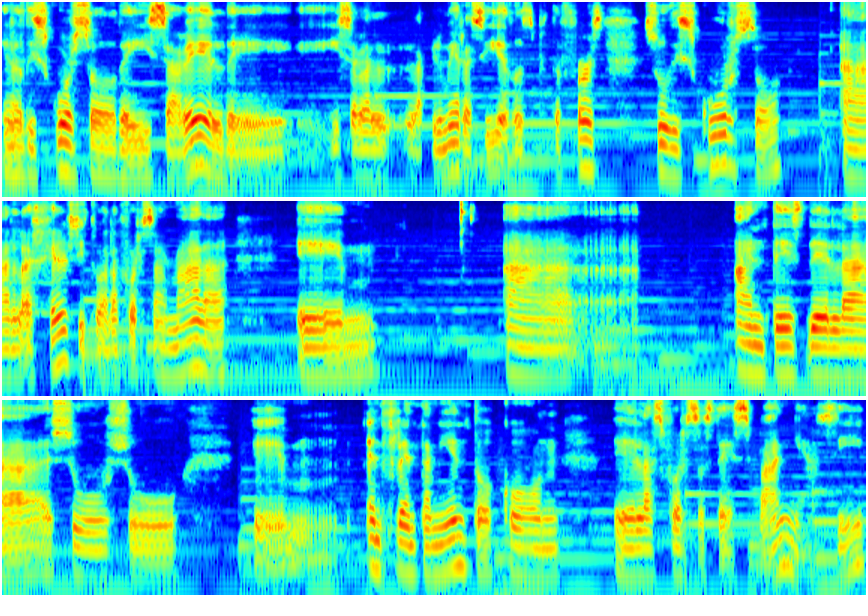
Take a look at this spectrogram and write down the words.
el discurso de Isabel, de Isabel la primera, sí, Elizabeth I, su discurso al ejército, a la Fuerza Armada, em, antes de la, su, su em, enfrentamiento con eh, las fuerzas de España, ¿sí?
